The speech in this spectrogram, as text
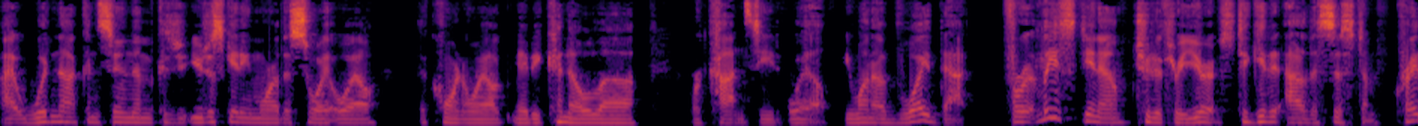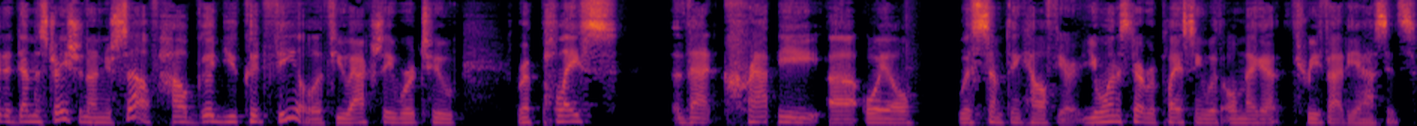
I would not consume them because you're just getting more of the soy oil, the corn oil, maybe canola or cottonseed oil. You want to avoid that for at least, you know, two to three years to get it out of the system. Create a demonstration on yourself how good you could feel if you actually were to replace that crappy uh, oil with something healthier. You want to start replacing with omega 3 fatty acids.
